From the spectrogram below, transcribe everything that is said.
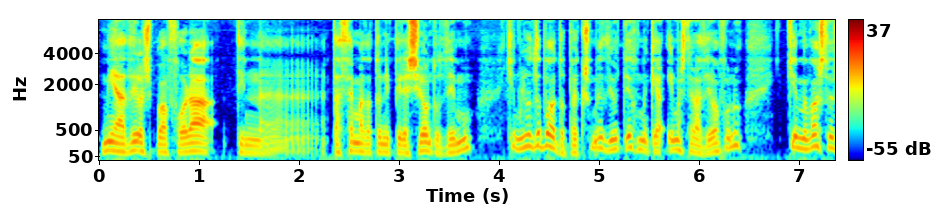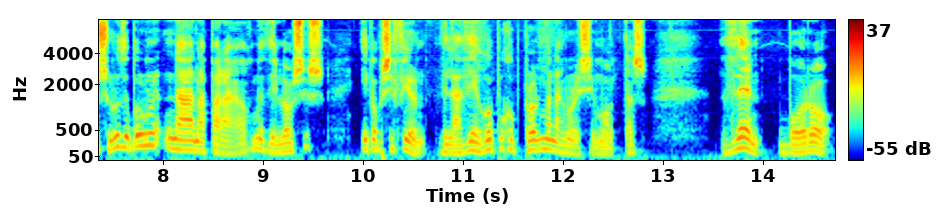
μία δήλωση που αφορά την, ε, τα θέματα των υπηρεσιών του Δήμου και μου λένε δεν μπορούμε να το παίξουμε διότι έχουμε και, είμαστε ραδιόφωνο και με βάση το ΕΣΟΥΡΟΥ δεν μπορούμε να αναπαραγάγουμε δηλώσεις υποψηφίων. Δηλαδή, εγώ που έχω πρόβλημα αναγνωρισιμότητας, δεν μπορώ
